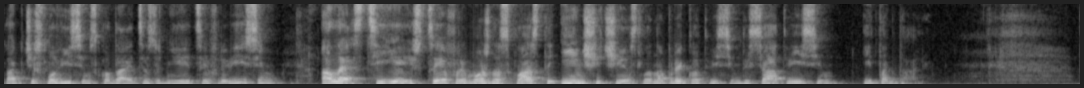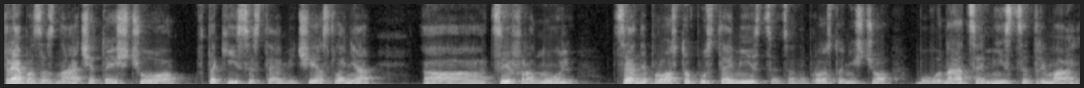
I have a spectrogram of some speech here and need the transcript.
Так, Число 8 складається з однієї цифри 8, але з цієї ж цифри можна скласти інші числа, наприклад, 88 і так далі. Треба зазначити, що в такій системі числення цифра 0 це не просто пусте місце, це не просто ніщо, бо вона це місце тримає.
